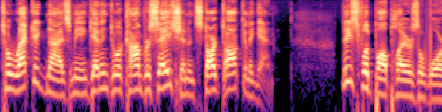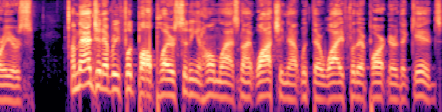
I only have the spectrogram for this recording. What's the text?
to recognize me and get into a conversation and start talking again. These football players are warriors. Imagine every football player sitting at home last night watching that with their wife or their partner, the kids,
